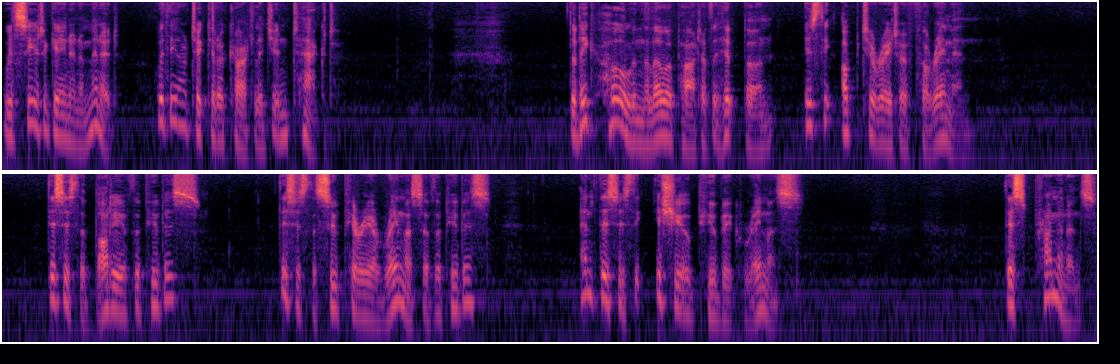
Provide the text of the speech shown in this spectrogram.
We'll see it again in a minute with the articular cartilage intact. The big hole in the lower part of the hip bone is the obturator foramen. This is the body of the pubis. This is the superior ramus of the pubis and this is the ischiopubic ramus. This prominence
